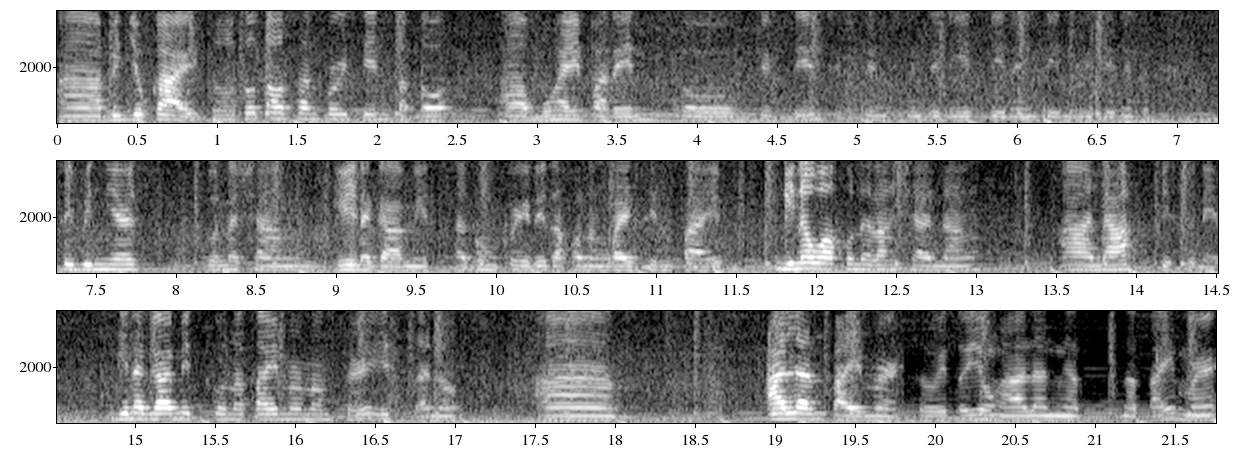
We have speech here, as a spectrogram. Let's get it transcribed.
uh, video card. So 2014 pa to uh, buhay pa rin. So 15, 16, 17, 18, 19, 20, 7 years ko na siyang ginagamit. Nagong credit ako ng Ryzen 5 ginawa ko na lang siya ng uh, na Pisonet ginagamit ko na timer ma'am sir is ano uh, Alan timer. So ito yung Alan na, na timer.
